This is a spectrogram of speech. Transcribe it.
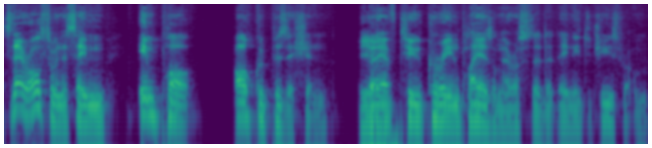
so they're also in the same import awkward position. Yeah. But they have two Korean players on their roster that they need to choose from.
